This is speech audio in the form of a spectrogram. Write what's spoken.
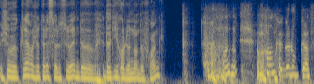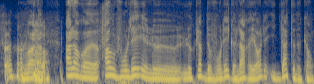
je, Claire, je te laisse le soin de, de dire le nom de Franck. Franck Golubkov. Voilà. Alors, euh, en volet, le, le club de volet de l'Aréole, il date de quand?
